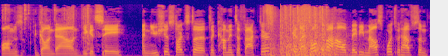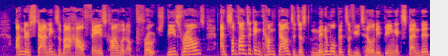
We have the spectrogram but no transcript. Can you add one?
Bomb's gone down. You can see Anusha starts to, to come into factor. Because I talked about how maybe Mousesports would have some understandings about how FaZe Clan would approach these rounds. And sometimes it can come down to just minimal bits of utility being expended.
